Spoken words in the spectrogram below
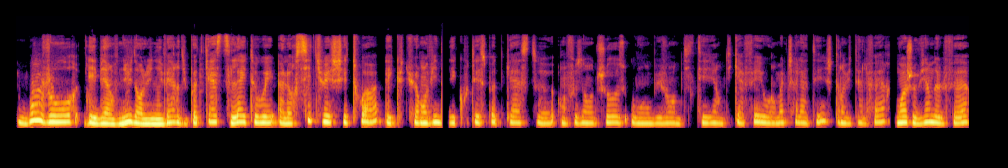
Bonjour et bienvenue dans l'univers du podcast Lightaway. Alors si tu es chez toi et que tu as envie d'écouter ce podcast euh, en faisant autre chose ou en buvant un petit thé, un petit café ou un matcha latte, je t'invite à le faire. Moi je viens de le faire,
